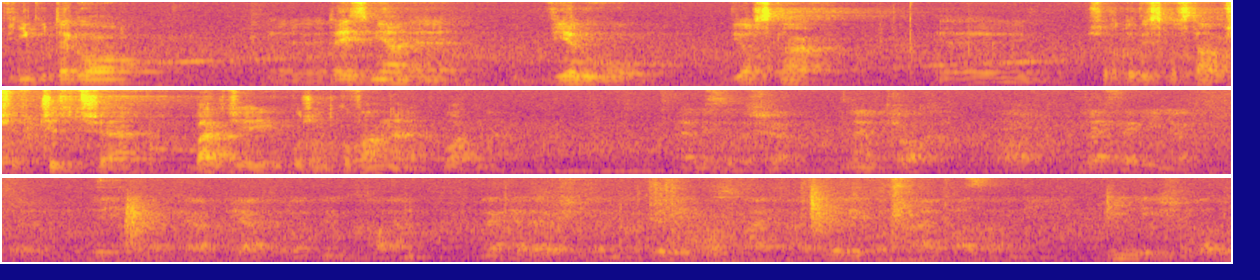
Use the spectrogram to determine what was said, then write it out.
W wyniku tego, e, tej zmiany w wielu wioskach e, środowisko stało się czystsze, bardziej uporządkowane, ładne. Természetesen a középosztályt, a középosztály az, ami mindig is az adó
